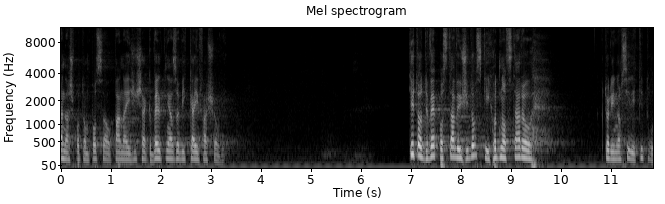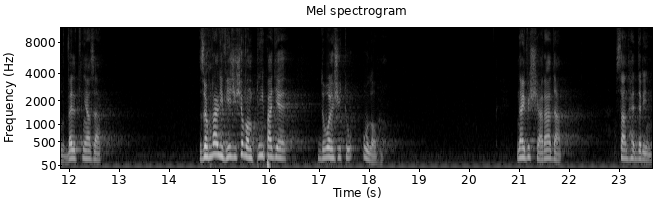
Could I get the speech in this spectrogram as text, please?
Anáš potom poslal pána Ježiša k veľkňazovi Kajfašovi. Tieto dve postavy židovských hodnostárov ktorí nosili titul veľkňaza, zohrali v Ježišovom prípade dôležitú úlohu. Najvyššia rada, Sanhedrin,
